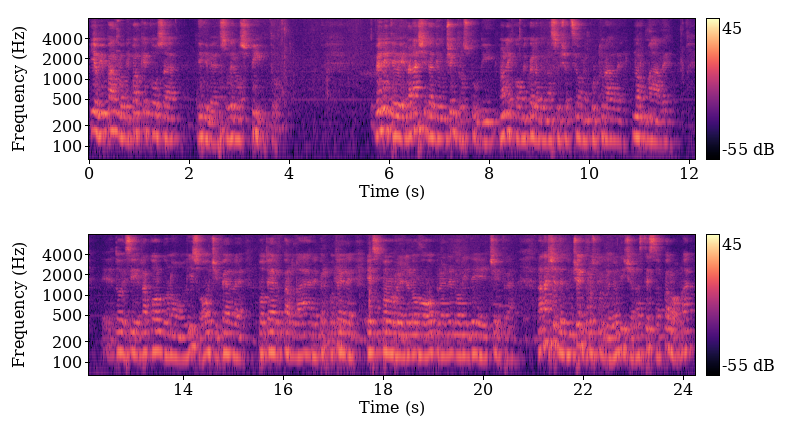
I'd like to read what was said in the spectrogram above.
Io vi parlo di qualche cosa di diverso, dello spirito. Vedete, la nascita di un centro studi non è come quella di un'associazione culturale normale, dove si raccolgono i soci per poter parlare, per poter esporre le loro opere, le loro idee, eccetera. La nascita di un centro studio, lo dice la stessa parola,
